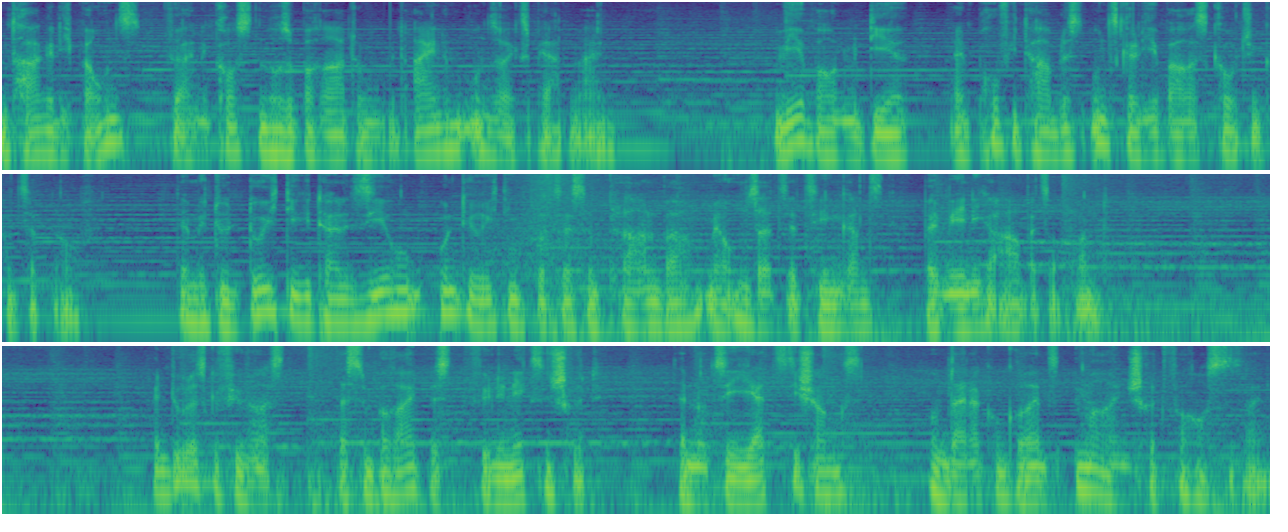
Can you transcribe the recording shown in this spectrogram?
und trage dich bei uns für eine kostenlose Beratung mit einem unserer Experten ein. Wir bauen mit dir ein profitables und skalierbares Coaching-Konzept auf, damit du durch Digitalisierung und die richtigen Prozesse planbar mehr Umsatz erzielen kannst bei weniger Arbeitsaufwand. Wenn du das Gefühl hast, dass du bereit bist für den nächsten Schritt, dann nutze jetzt die Chance, um deiner Konkurrenz immer einen Schritt voraus zu sein.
